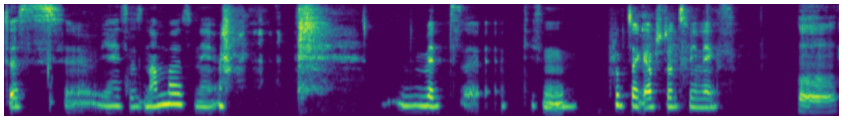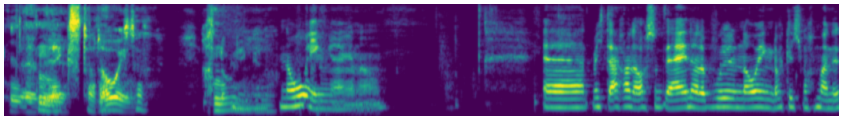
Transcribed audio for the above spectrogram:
das, äh, wie heißt das, Numbers? Nee. Mit äh, diesem Flugzeugabsturz Phoenix. Mhm, äh, Next, oder? Knowing. Ach, Knowing, genau. Knowing, ja, genau. Äh, hat mich daran auch schon sehr erinnert, obwohl Knowing wirklich noch mal eine,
